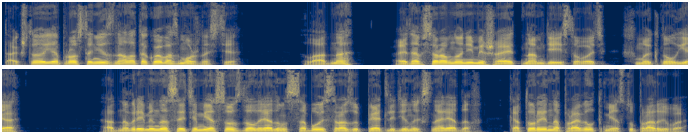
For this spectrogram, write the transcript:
так что я просто не знал о такой возможности». «Ладно, это все равно не мешает нам действовать», — хмыкнул я. Одновременно с этим я создал рядом с собой сразу пять ледяных снарядов, которые направил к месту прорыва.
